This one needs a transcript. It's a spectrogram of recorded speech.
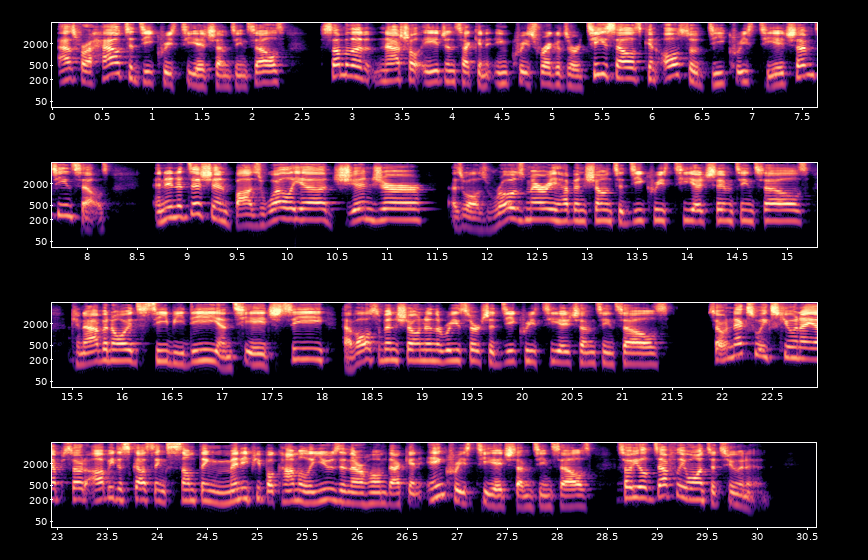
As for how to decrease Th17 cells, some of the natural agents that can increase regulatory T cells can also decrease Th17 cells. And in addition, boswellia, ginger, as well as rosemary have been shown to decrease Th17 cells. Cannabinoids, CBD, and THC have also been shown in the research to decrease Th17 cells. So next week's Q&A episode, I'll be discussing something many people commonly use in their home that can increase Th17 cells, so you'll definitely want to tune in.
